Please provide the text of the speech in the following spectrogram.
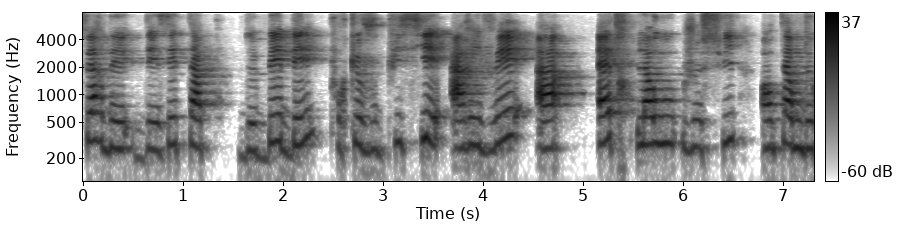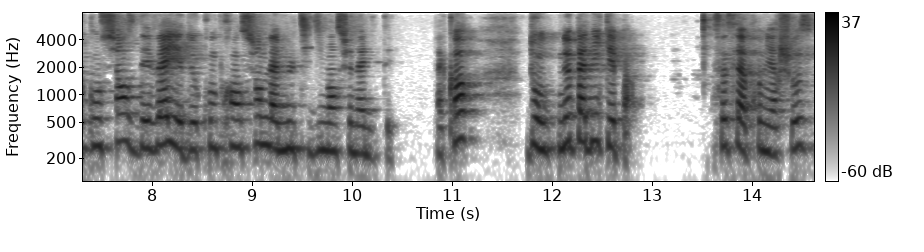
faire des étapes de bébé pour que vous puissiez arriver à être là où je suis en termes de conscience, d'éveil et de compréhension de la multidimensionnalité. D'accord? Donc, ne paniquez pas. Ça, c'est la première chose.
